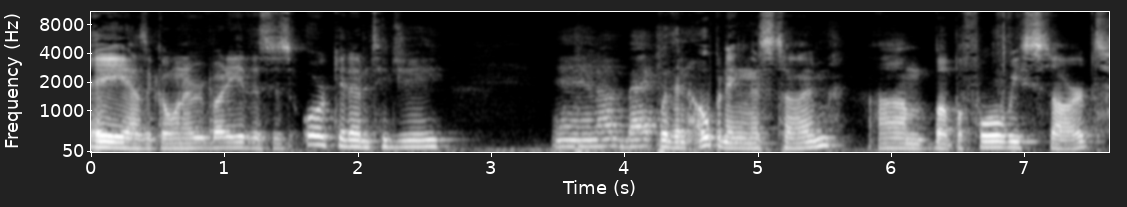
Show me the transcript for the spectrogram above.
Hey, how's it going everybody? This is Orchid MTG, and I'm back with an opening this time. Um, but before we start,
